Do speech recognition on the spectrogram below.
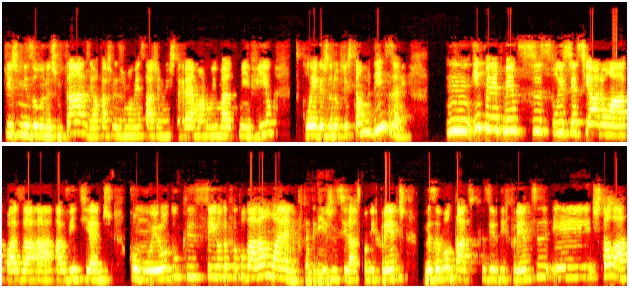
que as minhas alunas me trazem, ou que às vezes numa mensagem no Instagram ou no e-mail que me enviam, de colegas da nutrição, me dizem. Hum, independentemente se se licenciaram há quase há, há 20 anos, como eu, do que saíram da faculdade há um ano. Portanto, aqui Sim. as necessidades são diferentes, mas a vontade de fazer diferente é, está lá.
